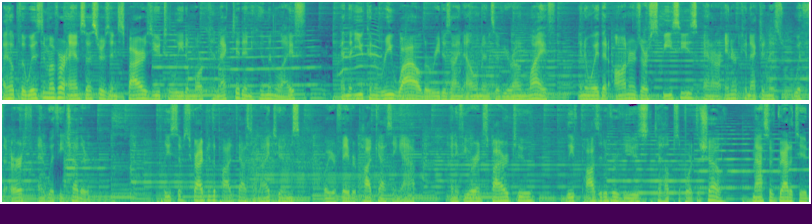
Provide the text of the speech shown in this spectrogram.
I hope the wisdom of our ancestors inspires you to lead a more connected and human life, and that you can rewild or redesign elements of your own life in a way that honors our species and our interconnectedness with the earth and with each other. Please subscribe to the podcast on iTunes or your favorite podcasting app. And if you are inspired to, leave positive reviews to help support the show. Massive gratitude.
